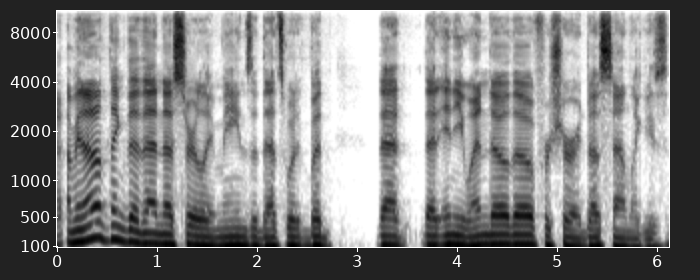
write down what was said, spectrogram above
I mean, I don't think that that necessarily means that that's what, but that that innuendo though, for sure, it does sound like he's.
